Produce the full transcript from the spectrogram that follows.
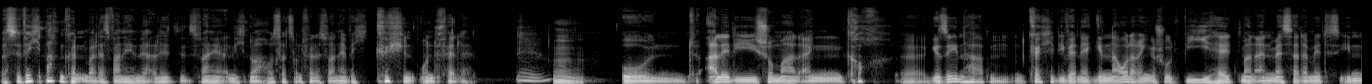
was wir wirklich machen könnten, weil das waren ja alle, das waren ja nicht nur Haushaltsunfälle, das waren ja wirklich Küchenunfälle. Und alle, die schon mal einen Koch äh, gesehen haben und Köche, die werden ja genau darin geschult, wie hält man ein Messer, damit es ihnen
